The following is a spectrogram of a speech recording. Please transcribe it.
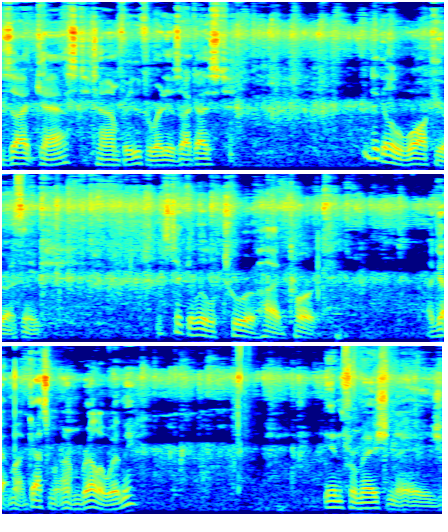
Zeitcast. Tom Friedley for Radio Zeitgeist. Take a little walk here. I think. Let's take a little tour of Hyde Park. I got my got some umbrella with me. Information age,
